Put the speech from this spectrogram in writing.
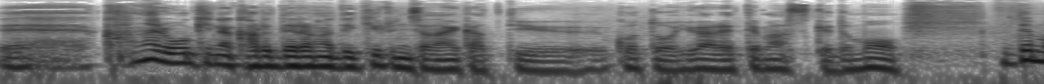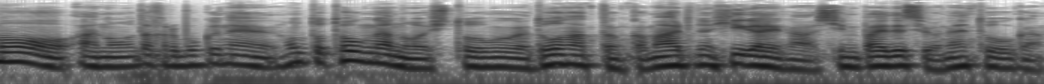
えーかなり大きなカルデラができるんじゃないかっていうことを言われてますけどもでもあのだから僕ね本当トンガの人がどうなったのか周りの被害が心配ですよねトンガ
